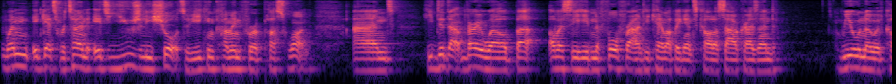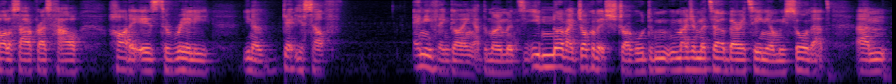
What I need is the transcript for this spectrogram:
when it gets returned, it's usually short, so he can come in for a plus one. And he did that very well, but obviously in the fourth round he came up against Carlos Alcaraz, and we all know with Carlos Alcaraz how hard it is to really, you know, get yourself anything going at the moment. You know, Novak Djokovic struggled. Imagine Matteo Berrettini, and we saw that. Um,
